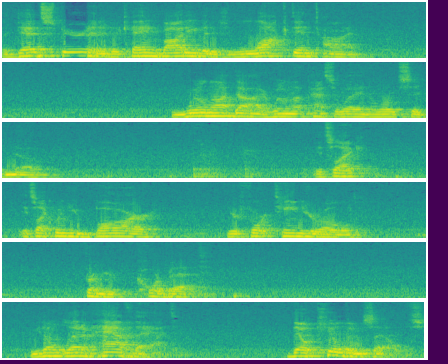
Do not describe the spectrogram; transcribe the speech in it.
A dead spirit in a decaying body that is locked in time. Will not die or will not pass away. And the Lord said, No. It's like it's like when you bar your 14 year old from your Corvette. You don't let them have that. They'll kill themselves.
